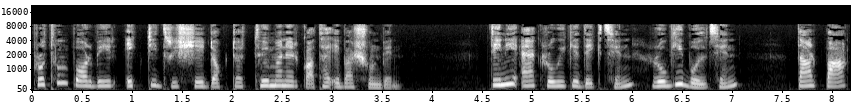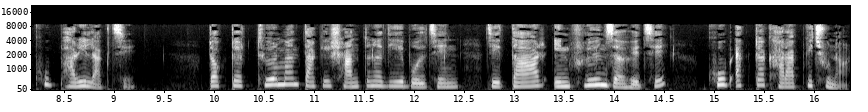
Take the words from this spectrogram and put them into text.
প্রথম পর্বের একটি দৃশ্যে ড থিওমানের কথা এবার শুনবেন। তিনি এক রোগীকে দেখছেন, রোগী বলছেন, তার পা খুব ভারী লাগছে। ডক্টর থিওরমান তাকে সান্ত্বনা দিয়ে বলছেন যে তার ইনফ্লুয়েঞ্জা হয়েছে, খুব একটা খারাপ কিছু না।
